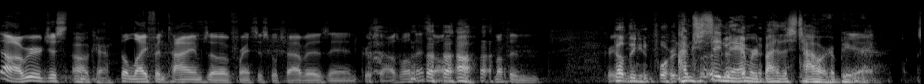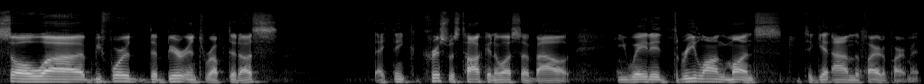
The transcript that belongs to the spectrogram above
No, we were just Oh, okay. the life and times of Francisco Chavez and Chris Oswald. That's all. Oh. Nothing crazy. Nothing important. I'm just enamored by this tower of beer. Yeah. So uh, before the beer interrupted us, I think Chris was talking to us about he waited three long months to get on the fire department.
